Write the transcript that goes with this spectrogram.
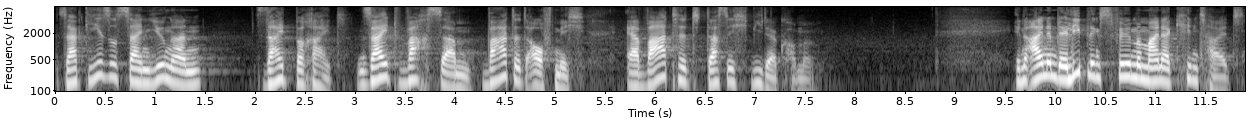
sagt Jesus seinen Jüngern, Seid bereit, seid wachsam, wartet auf mich, erwartet, dass ich wiederkomme. In einem der Lieblingsfilme meiner Kindheit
